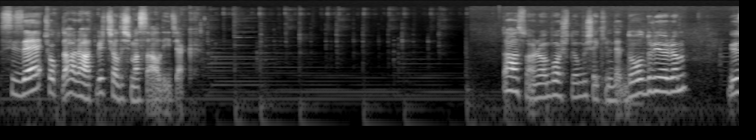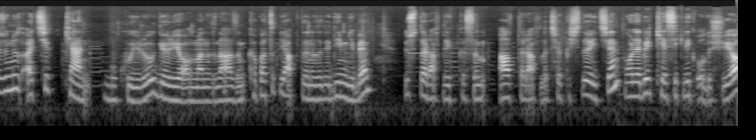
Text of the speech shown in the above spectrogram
size çok daha rahat bir çalışma sağlayacak. Daha sonra boşluğu bu şekilde dolduruyorum. Gözünüz açıkken bu kuyruğu görüyor olmanız lazım. Kapatıp yaptığınızda dediğim gibi üst taraftaki kısım alt tarafla çakıştığı için orada bir kesiklik oluşuyor.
